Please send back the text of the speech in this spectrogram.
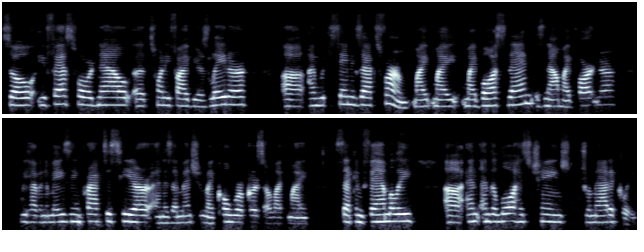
So you fast forward now, uh, 25 years later, uh, I'm with the same exact firm. My, my, my boss then is now my partner. We have an amazing practice here. And as I mentioned, my coworkers are like my second family. Uh, and, and the law has changed dramatically.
